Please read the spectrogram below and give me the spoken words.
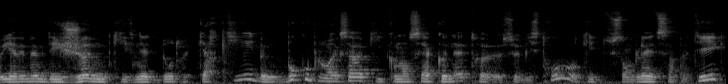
il y avait même des jeunes qui venaient d'autres quartiers, même beaucoup plus loin que ça, qui commençaient à connaître euh, ce bistrot, qui semblait être sympathique.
